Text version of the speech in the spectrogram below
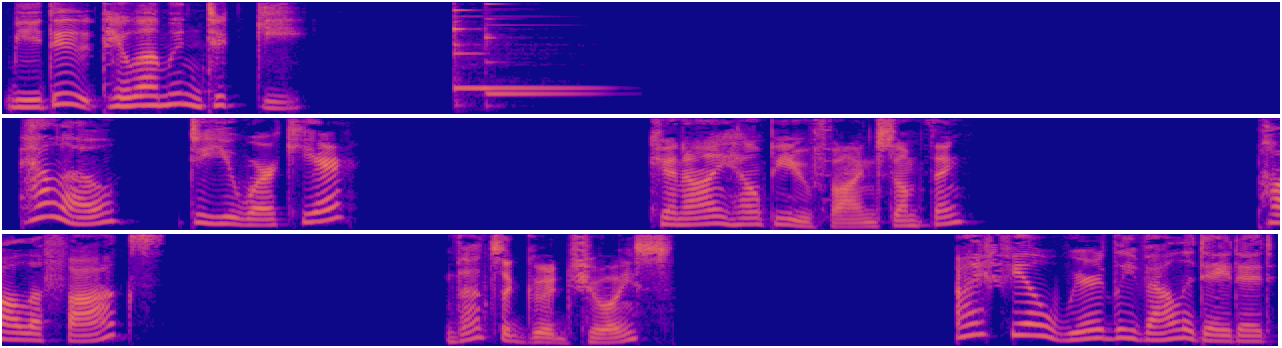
미드 대화문 듣기. Hello, do you work here? Can I help you find something? Paula Fox? That's a good choice. I feel weirdly validated.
